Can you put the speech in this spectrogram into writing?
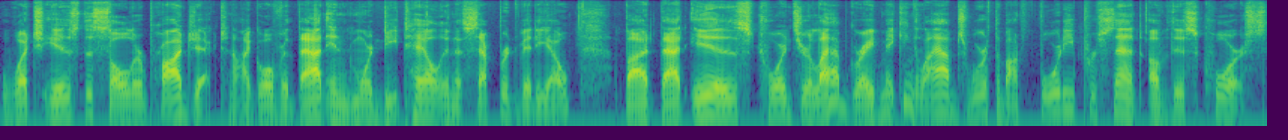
which is the solar project. Now I go over that in more detail in a separate video. But that is towards your lab grade making labs worth about 40% of this course.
